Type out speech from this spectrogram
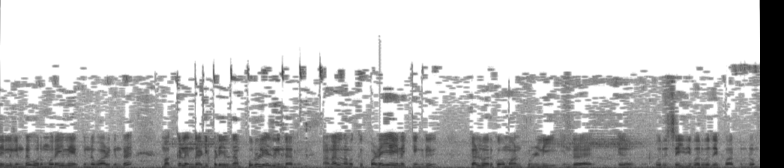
செல்லுகின்ற ஒரு முறையில் இருக்கின்ற வாழ்கின்ற மக்கள் என்ற அடிப்படையில் தான் பொருள் எழுதுகின்றார்கள். ஆனால் நமக்கு பழைய இலக்கியங்களில் கல்வர் கோமான் புள்ளி என்ற ஒரு செய்தி வருவதை பார்க்கின்றோம்.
